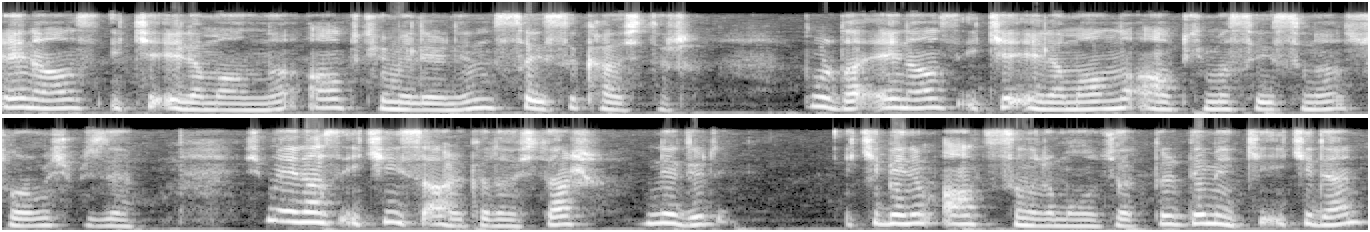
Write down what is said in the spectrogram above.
en az 2 elemanlı alt kümelerinin sayısı kaçtır? Burada en az 2 elemanlı alt küme sayısını sormuş bize. Şimdi en az 2 ise arkadaşlar nedir? 2 benim alt sınırım olacaktır. Demek ki 2'den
